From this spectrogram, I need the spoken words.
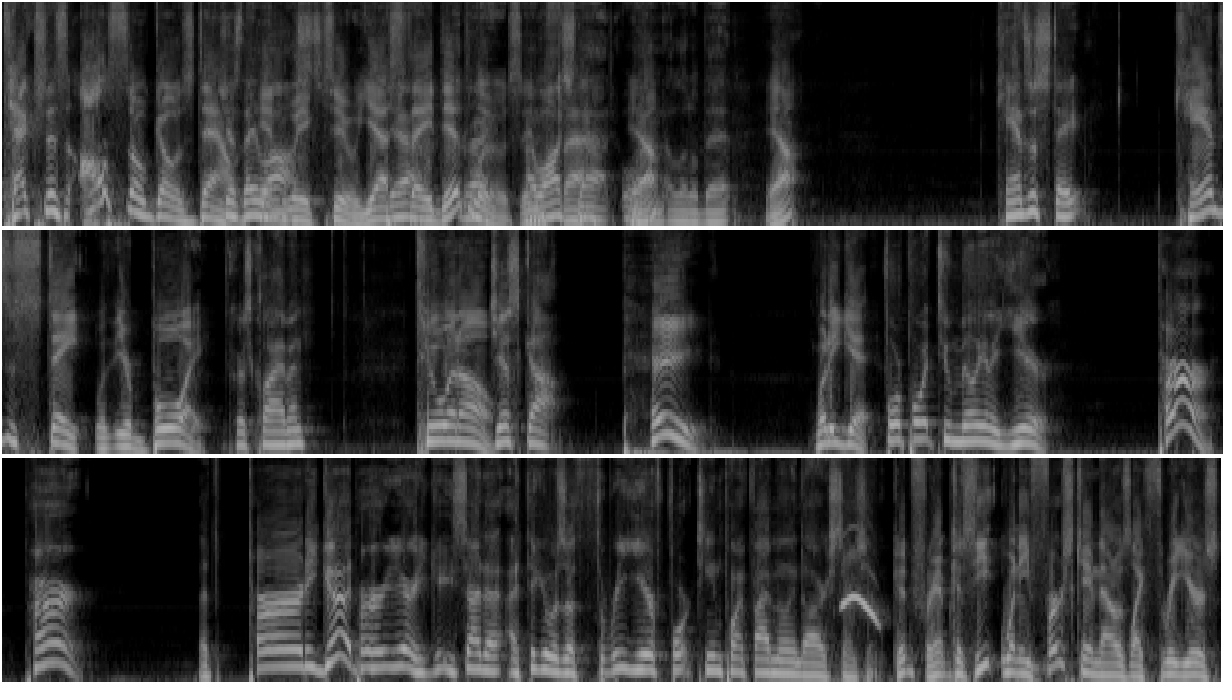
Texas also goes down Because they in lost. week two. Yes, Yeah, they did right. lose. I watched fact. that one Yeah. a little bit. yeah. Kansas State, Kansas State with your boy, Chris Klieman, 2 and 0. just got paid What do you get? 4.2 million a year Per. per That's pretty good. per year. He, he signed a, I think it was a three year, 14.5 million dollar extension. Good for him because he when he first came down, it was like three years,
